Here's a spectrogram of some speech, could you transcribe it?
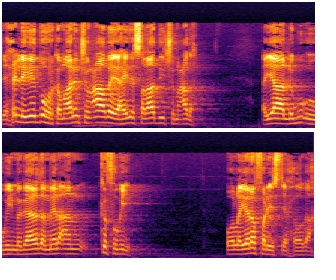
dee xilligii duhurka maalin jumcaha bay ahayd salaaddii jumcada ayaa lagu oogay magaalada meel aan ka fogeyn oo la yaro fadhiistay xoogaa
